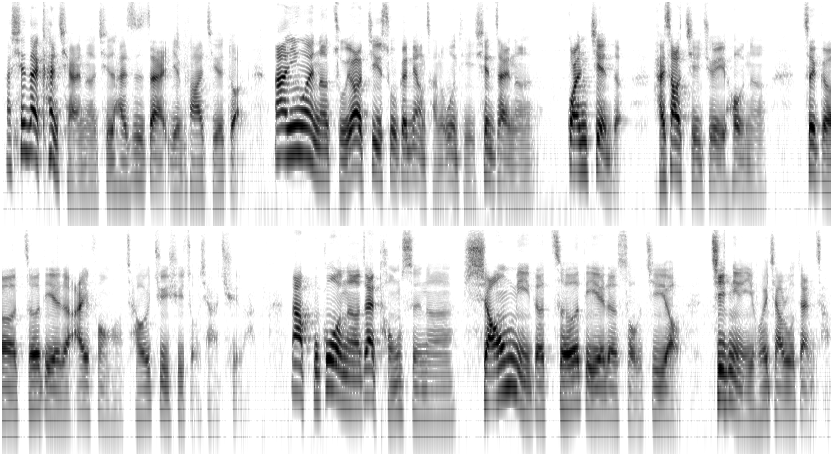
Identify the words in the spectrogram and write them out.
那现在看起来呢，其实还是在研发阶段。那因为呢，主要技术跟量产的问题，现在呢，关键的还是要解决以后呢，这个折叠的 iPhone 哦，才会继续走下去了。那不过呢，在同时呢，小米的折叠的手机哦，今年也会加入战场。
